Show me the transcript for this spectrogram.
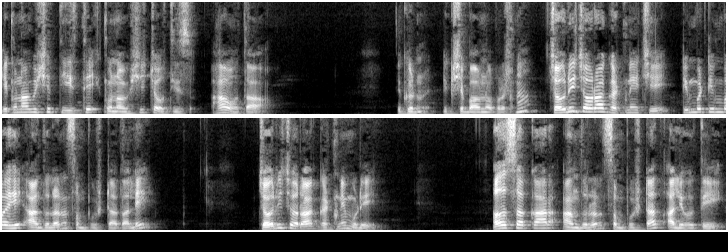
एकोणावीसशे तीस ते एकोणावीसशे चौतीस हा होता. एकोण एकशे बावन्न प्रश्न. चौरी चौरा घटनेचे टिंबटिंब हे आंदोलन संपुष्टात आले. चौरी चौरा घटनेमुळे असहकार आंदोलन संपुष्टात आले होते.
